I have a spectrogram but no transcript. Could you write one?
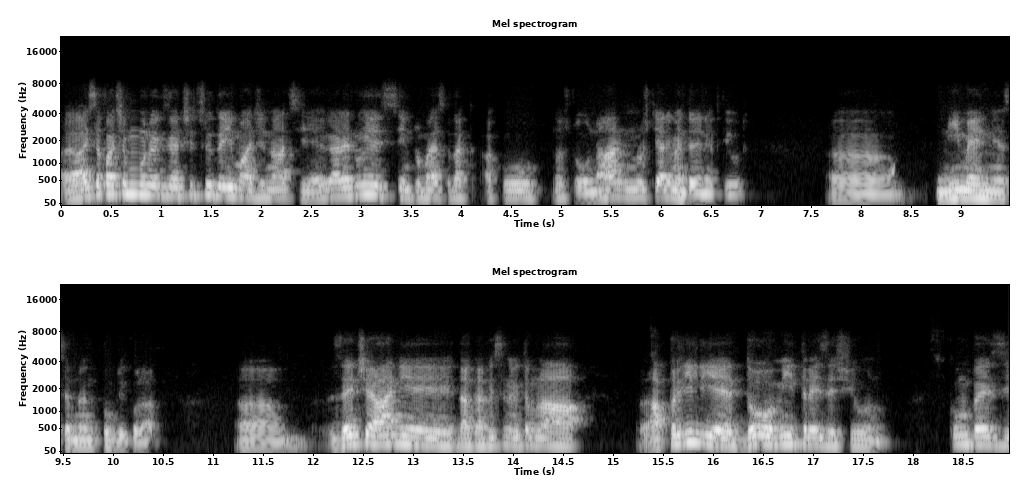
Hai să facem un exercițiu de imaginație care nu e simplu, mai ales că dacă acum, nu știu, un an nu știa nimeni de NFT-uri nimeni însemnând publicul ăla. 10 uh, ani, dacă ar fi să ne uităm la aprilie 2031, cum vezi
